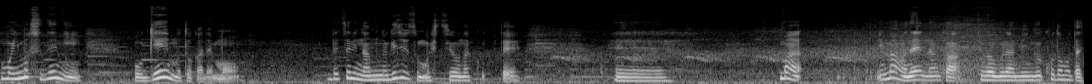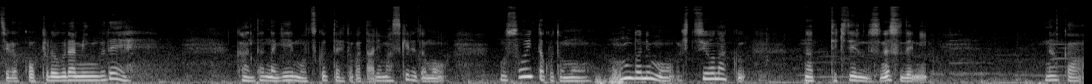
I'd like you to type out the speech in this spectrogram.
もう今すでにこうゲームとかでも別に何の技術も必要なくって、えー、まあ今はねなんかプログラミング子どもたちがこうプログラミングで簡単なゲームを作ったりとかってありますけれどももうそういったことも本当にもう必要なくなってきてるんですねすでに。なんか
